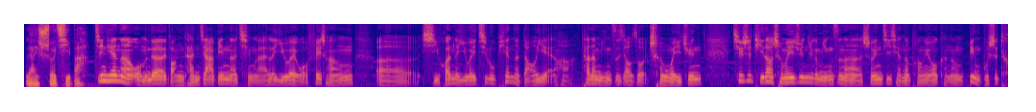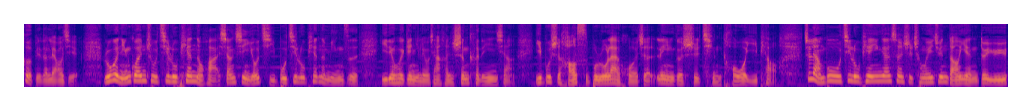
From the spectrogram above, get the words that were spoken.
来说起吧。今天呢，我们的访谈嘉宾呢，请来了一位我非常呃喜欢的一位纪录片的导演哈，他的名字叫做陈维军。其实提到陈维军这个名字呢，收音机前的朋友可能并不是特别的了解。如果您关注纪录片的话，相信有几部纪录片的名字一定会给你留下很深刻的印象。一部是《好死不如赖活着》，另一个是《请投我一票》。这两部纪录片应该算是陈维军导演对于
